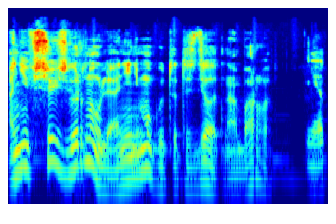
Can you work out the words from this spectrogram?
Они все извернули, они не могут это сделать наоборот. Нет.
